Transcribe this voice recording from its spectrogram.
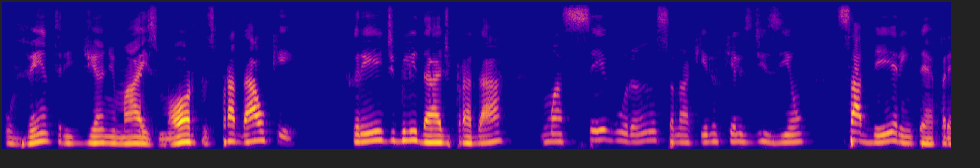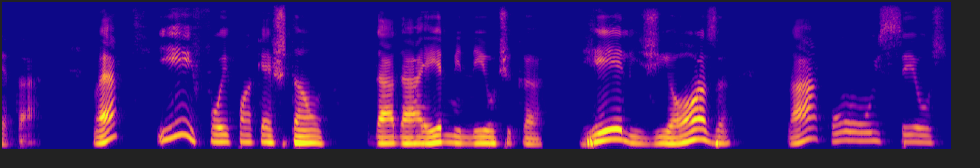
o ventre de animais mortos para dar o quê? Credibilidade, para dar uma segurança naquilo que eles diziam saber interpretar. Não é? E foi com a questão da, da hermenêutica religiosa, lá, com os seus,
